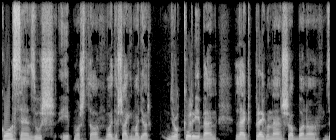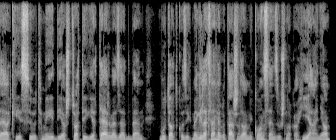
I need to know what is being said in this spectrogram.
konszenzus épp most a vajdasági magyar körében legpregnánsabban az elkészült média stratégia tervezetben mutatkozik meg, illetve ennek a társadalmi konszenzusnak a hiánya.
